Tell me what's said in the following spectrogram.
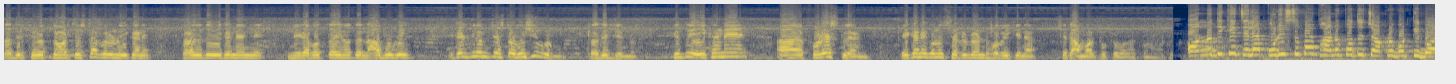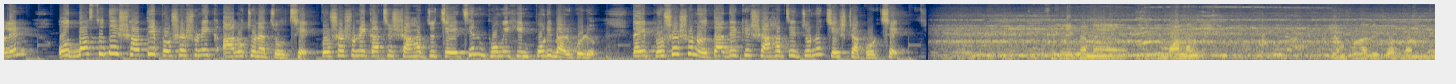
তাদের ফেরত নেওয়ার চেষ্টা করেন ওইখানে। তারা যদি ওইখানে নিরাপত্তাহীনতা না ভোগে। এটার জন্য আমি চেষ্টা অবশ্যই করব তাদের জন্য। কিন্তু এইখানে ফরেস্ট ল্যান্ড এখানে কোনো সেটেলমেন্ট হবে কিনা সেটা আমার পক্ষে বলা কোনো অন্যদিকে জেলা পুলিশ সুপার ভানুপদ চক্রবর্তী বলেন উদ্বাস্তুদের সাথে প্রশাসনিক আলোচনা চলছে। প্রশাসনের কাছে সাহায্য চেয়েছেন ভূমিহীন পরিবারগুলো। তাই প্রশাসনও তাদেরকে সাহায্যের জন্য চেষ্টা করছে। এখানে মানুষ ঘর বানিয়ে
